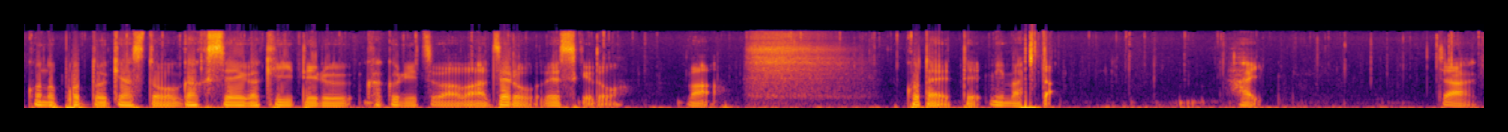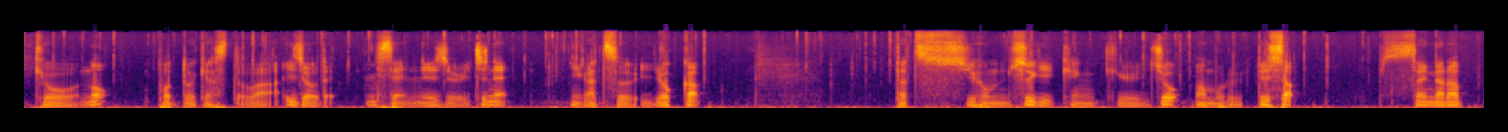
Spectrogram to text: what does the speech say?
このポッドキャストを学生が聞いてる確率はまゼロですけど、まあ、答えてみました。はい。じゃあ今日のポッドキャストは以上で2021年2月4日脱資本主義研究所守でした。さよなら。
